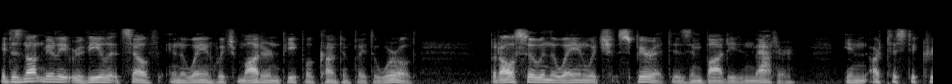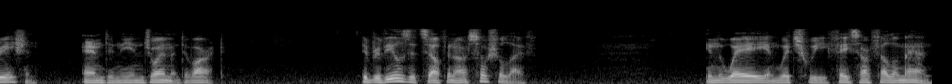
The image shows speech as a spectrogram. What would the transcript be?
It does not merely reveal itself in the way in which modern people contemplate the world, but also in the way in which spirit is embodied in matter, in artistic creation, and in the enjoyment of art. It reveals itself in our social life, in the way in which we face our fellow man,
